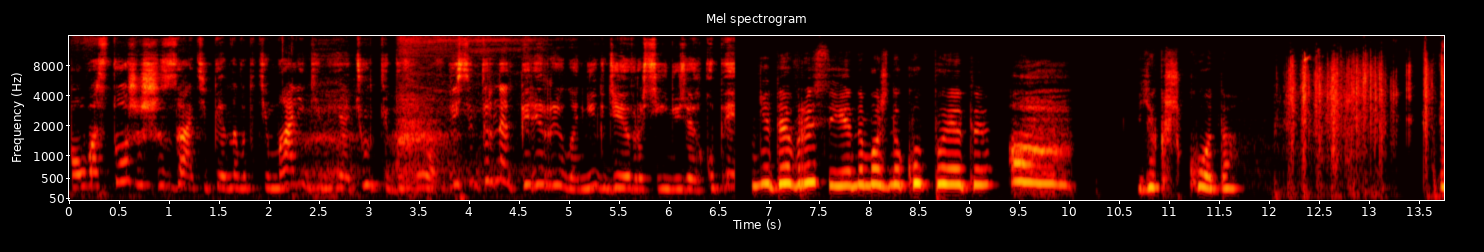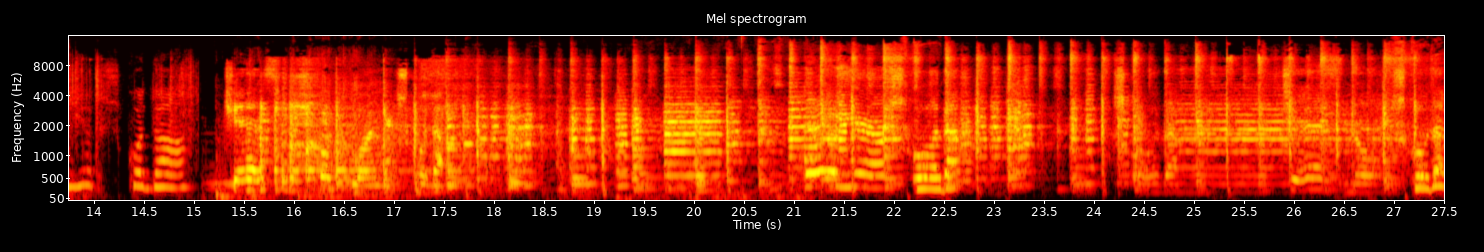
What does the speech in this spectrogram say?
А у вас тоже шиза теперь на вот эти маленькие миниатюрки духов? Весь интернет перерыла, нигде в России нельзя их купить. Ніде в Росії не можна купити. А, як шкода. Як шкода. Чесно, шкода, шкода. Ой, є шкода. Шкода. Чесно, шкода.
